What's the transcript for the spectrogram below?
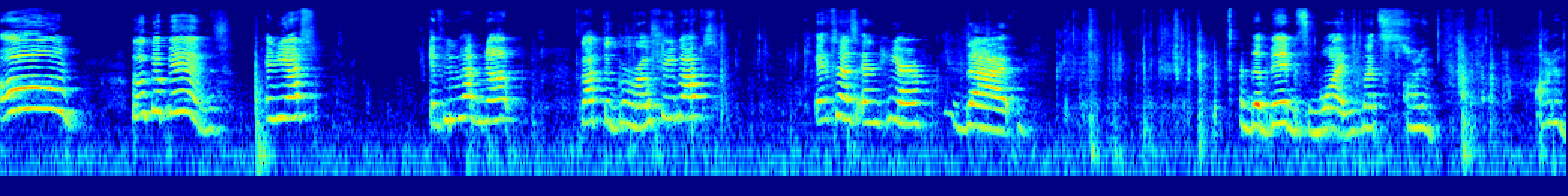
oh, look at Bibs. And yes, if you have not got the grocery box, it says in here that the bibs won. Let's. Autumn. Autumn.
